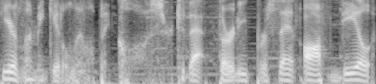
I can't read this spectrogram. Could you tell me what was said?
Here, let me get a little bit closer to that 30% off deal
